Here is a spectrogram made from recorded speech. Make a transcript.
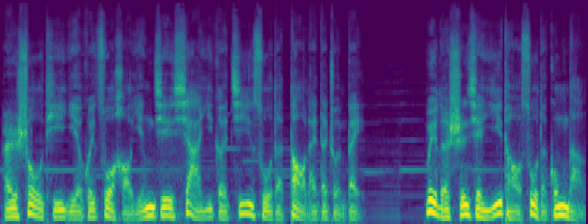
而受体也会做好迎接下一个激素的到来的准备。为了实现胰岛素的功能，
